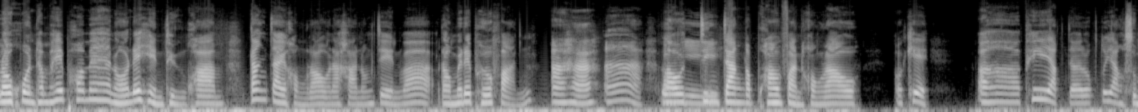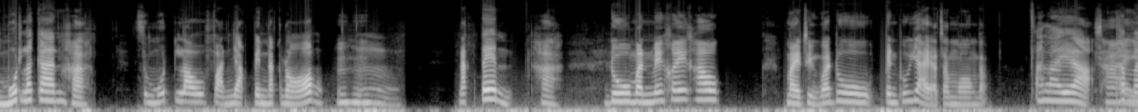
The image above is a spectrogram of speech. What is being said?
เราควรทำให้พ่อแม่เนาะได้เห็นถึงความตั้งใจของเรานะคะ น้องเจนว่าเราไม่ได้เพ้อฝันอ่าฮะอ่าบางทีเราจริงจังกับความฝันของเรา โอเคอ่า พี่อยากจะยกตัวอย่างสมมุติละกันค่ะ สมมุติเราฝันอยากเป็นนักร้องอือฮึอืมนักเต้นค่ะ ดูมันไม่ค่อยเข้า หมายถึงว่าดูเป็นผู้ใหญ่อาจจะมองแบบ อะไรอะ่ะใช่ทำไม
